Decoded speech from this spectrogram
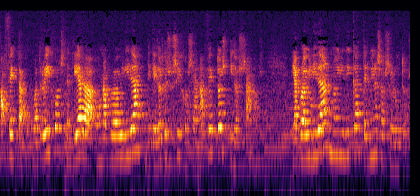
afecta con cuatro hijos tendría una probabilidad de que dos de sus hijos sean afectos y dos sanos. La probabilidad no indica términos absolutos,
